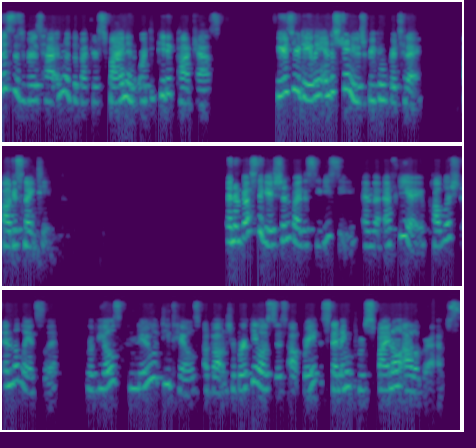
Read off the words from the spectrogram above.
This is Riz Hatton with the Becker Spine and Orthopedic Podcast. Here's your daily industry news briefing for today, August 19th. An investigation by the CDC and the FDA published in the Lancet reveals new details about tuberculosis outbreak stemming from spinal allografts.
